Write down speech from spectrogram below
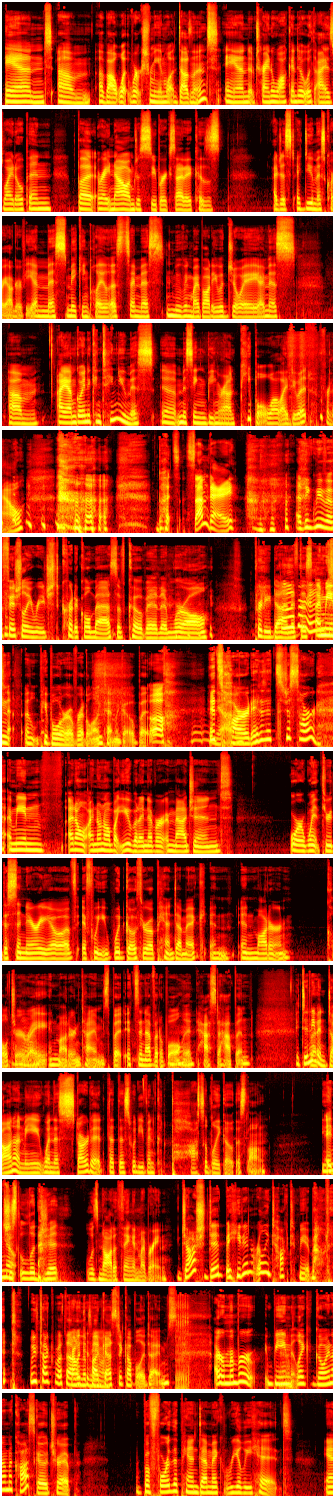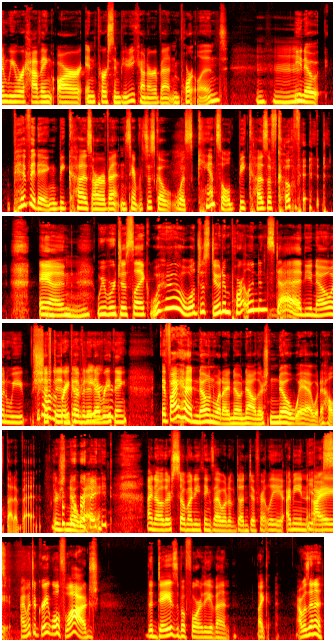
and um, about what works for me and what doesn't, and I'm trying to walk into it with eyes wide open. But right now, I'm just super excited because I just I do miss choreography. I miss making playlists. I miss moving my body with joy. I miss. Um, I am going to continue miss uh, missing being around people while I do it for now. but someday, I think we've officially reached critical mass of COVID and we're all pretty done at Over this. I mean, uh, people were over it a long time ago, but ugh, it's yeah. hard. It, it's just hard. I mean, I don't I don't know about you, but I never imagined or went through the scenario of if we would go through a pandemic in in modern culture, know. right? In modern times, but it's inevitable. Mhm. It has to happen. It didn't But- even dawn on me when this started that this would even could possibly go this long. It know, just legit was not a thing in my brain. Josh did, but he didn't really talk to me about it. We've talked about that Probably on the 'cause he don't- podcast a couple of times. I remember being Yeah. like going on a Costco trip before the pandemic really hit, and we were having our in-person Beautycounter event in Portland. Mm-hmm. You know, pivoting because our event in San Francisco was canceled because of COVID. And Mhm. we were just like, woohoo, we'll just do it in Portland instead, you know, and we, a shifted and pivoted everything. If I had known what I know now, there's no way I would have held that event. There's no way. I know there's so many things I would have done differently. I mean, Yes. I I went to Great Wolf Lodge the days before the event. Like I was in a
